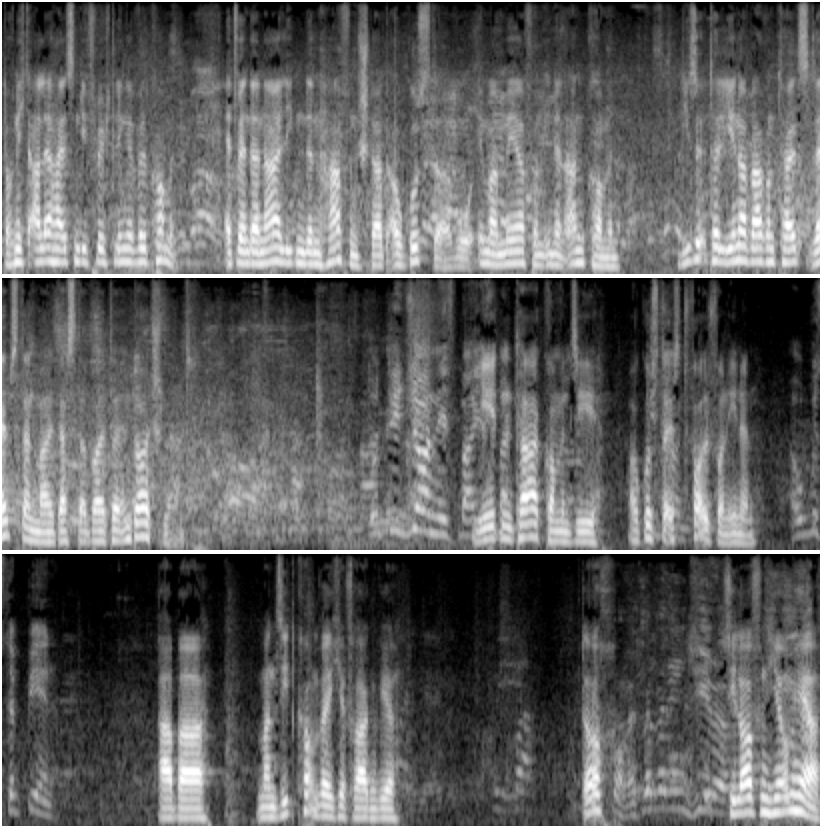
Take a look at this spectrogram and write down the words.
Doch nicht alle heißen die Flüchtlinge willkommen. Etwa in der naheliegenden Hafenstadt Augusta, wo immer mehr von ihnen ankommen. Diese Italiener waren teils selbst einmal Gastarbeiter in Deutschland. Jeden Tag kommen sie. Augusta ist voll von ihnen. Aber man sieht kaum welche, fragen wir. Doch, sie laufen hier umher.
